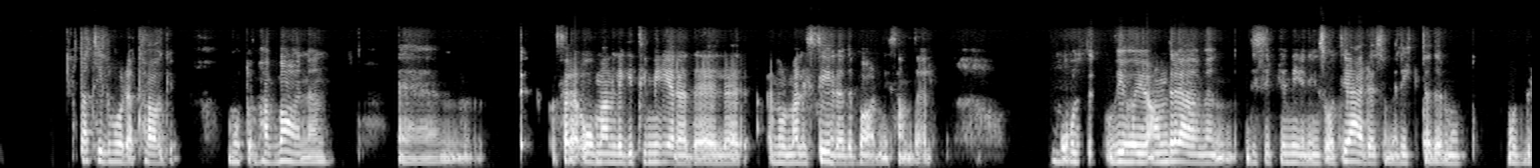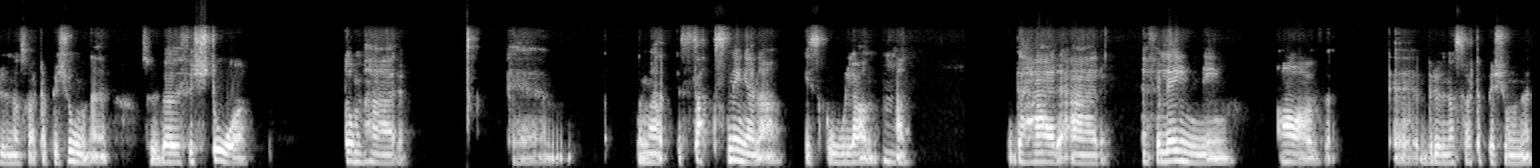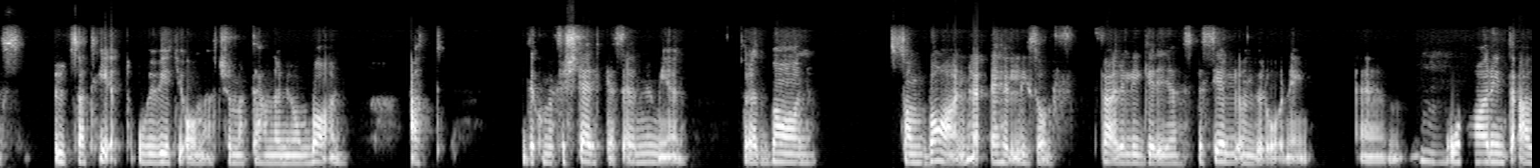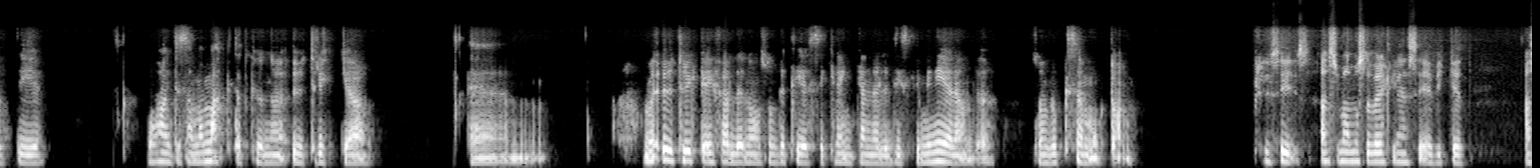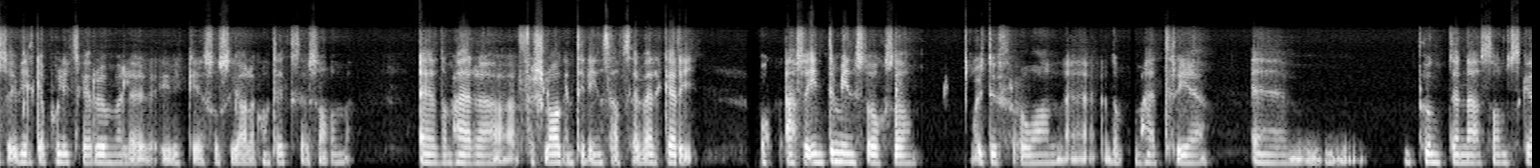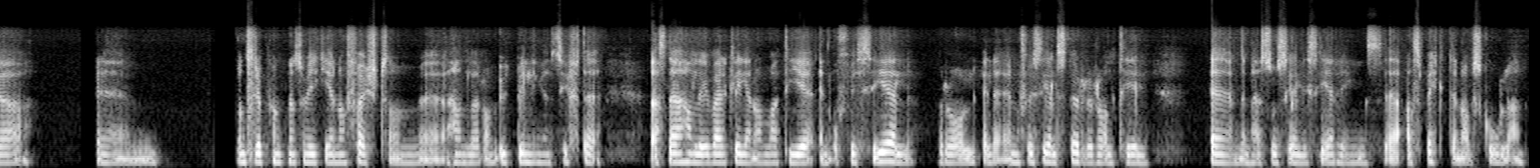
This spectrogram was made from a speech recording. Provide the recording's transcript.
ta till hårda tag mot de här barnen. Eh, för, och man legitimerade eller normaliserade barnmisshandel. Mm. Och vi har ju andra även disciplineringsåtgärder som är riktade mot, mot bruna och svarta personer. Så vi behöver förstå de här, eh, de här satsningarna i skolan. Mm. Att det här är en förlängning av eh, bruna svarta personers utsatthet. Och vi vet ju om, eftersom att det handlar nu om barn, att det kommer förstärkas ännu mer. För att barn som barn är liksom föreligger i en speciell underordning. Um, mm. Och har inte alltid och har inte samma makt att kunna uttrycka eh, um, uttrycka ifall det är någon som beter sig kränkande eller diskriminerande som vuxen mot dem. Precis. Alltså man måste verkligen se vilket, alltså i vilka politiska rum eller i vilka sociala kontexter som eh, de här eh, förslagen till insatser verkar i. Och alltså inte minst också utifrån eh, de här tre eh, punkterna som ska de tre punkterna som vi gick igenom först som eh, handlar om utbildningens syfte. Alltså det här handlar ju verkligen om att ge en officiell roll eller en officiell större roll till eh, den här socialiseringsaspekten av skolan.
